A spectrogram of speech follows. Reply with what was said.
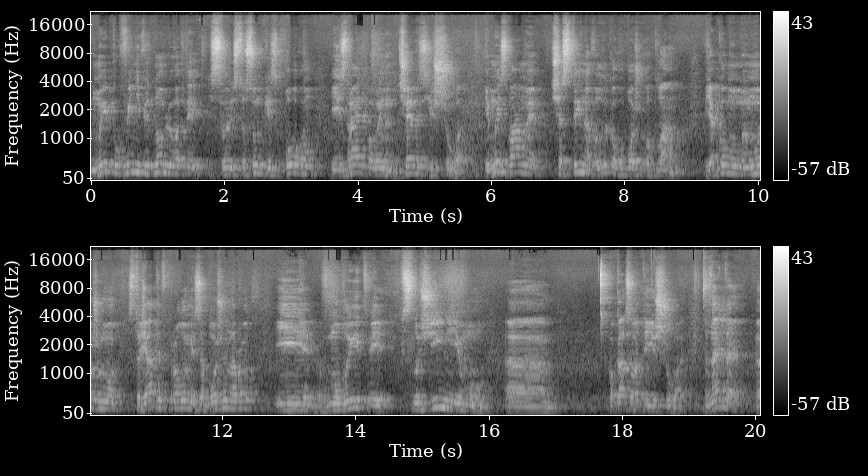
ми повинні відновлювати свої стосунки з Богом, і Ізраїль повинен через Єшуа. І ми з вами частина великого Божого плану, в якому ми можемо стояти в проломі за Божий народ і в молитві, в служінні йому. Показувати Єшуа. Знаєте, е,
